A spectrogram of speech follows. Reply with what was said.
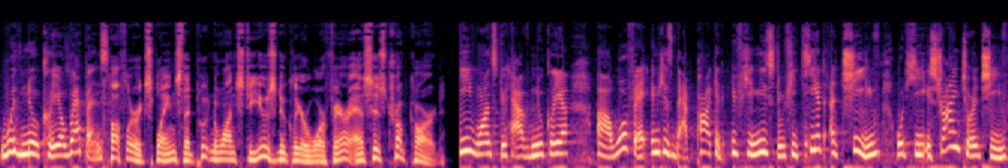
with nuclear weapons. Koffler explains that Putin wants to use nuclear warfare as his trump card. He wants to have nuclear uh, warfare in his back pocket if he needs to. If he can't achieve what he is trying to achieve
